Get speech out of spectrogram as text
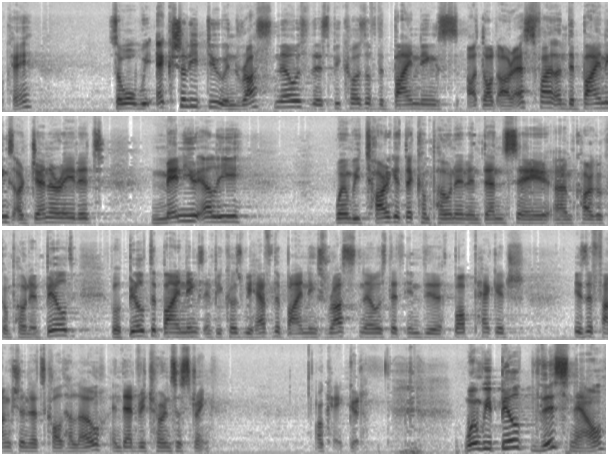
Okay? So what we actually do, and Rust knows this because of the bindings.rs file, and the bindings are generated manually when we target the component and then say um, cargo component build, we'll build the bindings, and because we have the bindings, Rust knows that in the Bob package is a function that's called hello, and that returns a string. Okay, good. When we build this now,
